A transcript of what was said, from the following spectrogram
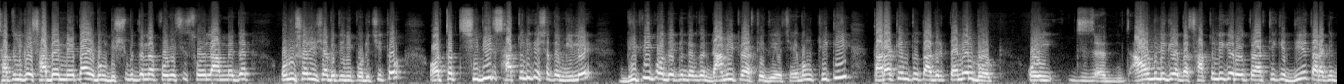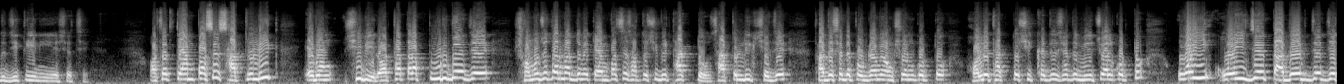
ছাত্রলীগের সাবেক নেতা এবং বিশ্ববিদ্যালয় প্রবেশী সোহেল আহমেদের অনুসারী হিসাবে তিনি পরিচিত। অর্থাৎ শিবির ছাত্রলীগের সাথে মিলে ভিপি পদে কিন্তু একজন দামি প্রার্থী দিয়েছে এবং ঠিকই তারা কিন্তু তাদের প্যানেল ভোট ওই আওয়ামী লীগের বা ছাত্রলীগের ওই প্রার্থীকে দিয়ে তারা কিন্তু জিতিয়ে নিয়ে এসেছে। অর্থাৎ ক্যাম্পাসে ছাত্রলীগ এবং শিবির, অর্থাৎ তারা পূর্বে যে সমঝোতার মাধ্যমে ক্যাম্পাসে ছাত্র শিবির থাকতো, ছাত্রলীগ সেজে তাদের সাথে প্রোগ্রামে অংশগ্রহণ করতো, হলে থাকতো, শিক্ষার্থীদের সাথে মিউচুয়াল করতো, ওই ওই যে তাদের যে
